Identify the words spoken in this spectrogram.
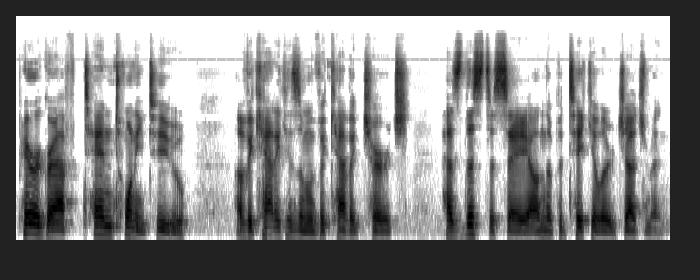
Paragraph 1022 of the Catechism of the Catholic Church has this to say on the particular judgment.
